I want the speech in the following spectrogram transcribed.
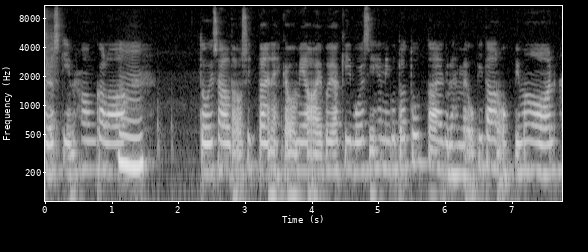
myöskin hankalaa. Mm. Toisaalta osittain ehkä omia aivojakin voi siihen niin kuin totuttaa ja kyllähän me opitaan oppimaan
